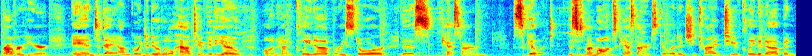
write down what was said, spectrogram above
Robert here, and today I'm going to do a little how-to video on how to clean up, restore this cast iron skillet. This is my mom's cast iron skillet and she tried to clean it up and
